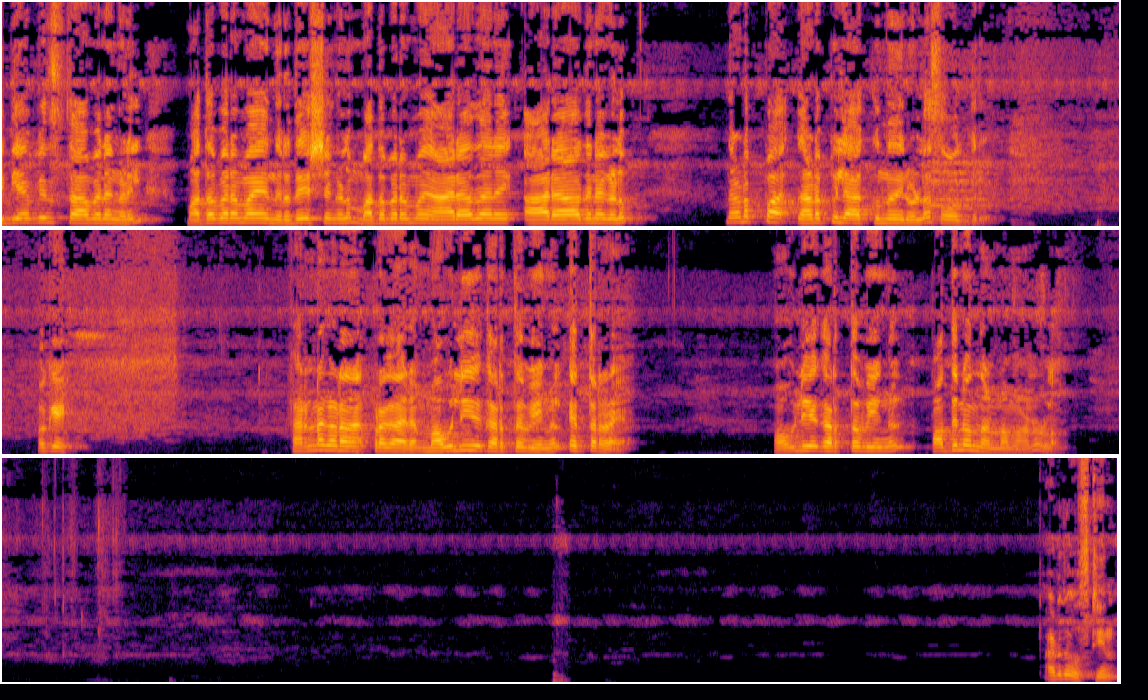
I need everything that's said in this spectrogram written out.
വിദ്യാഭ്യാസ സ്ഥാപനങ്ങളിൽ മതപരമായ നിർദ്ദേശങ്ങളും മതപരമായ ആരാധന ആരാധനകളും നടപ്പ നടപ്പിലാക്കുന്നതിനുള്ള സ്വാതന്ത്ര്യം. ഓക്കെ ഭരണഘടന പ്രകാരം മൗലിക കർത്തവ്യങ്ങൾ എത്രയാണ് മൗലിക കർത്തവ്യങ്ങൾ പതിനൊന്നെണ്ണമാണ് അടുത്ത ക്വസ്റ്റ്യൻ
